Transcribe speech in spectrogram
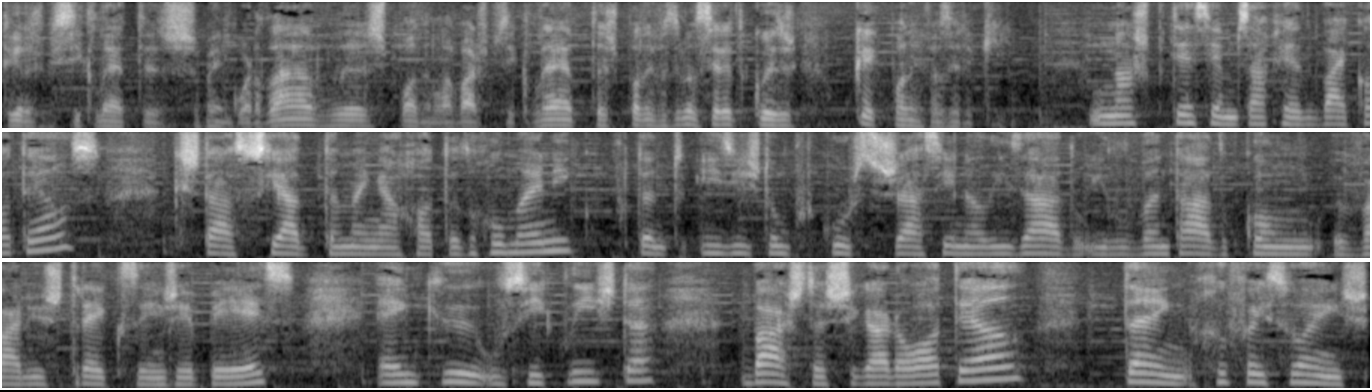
ter as bicicletas bem guardadas, podem lavar as bicicletas, podem fazer uma série de coisas. O que é que podem fazer aqui? Nós pertencemos à rede Bike Hotels, que está associado também à Rota do Românico, portanto existe um percurso já sinalizado e levantado com vários tracks em GPS, em que o ciclista basta chegar ao hotel, tem refeições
